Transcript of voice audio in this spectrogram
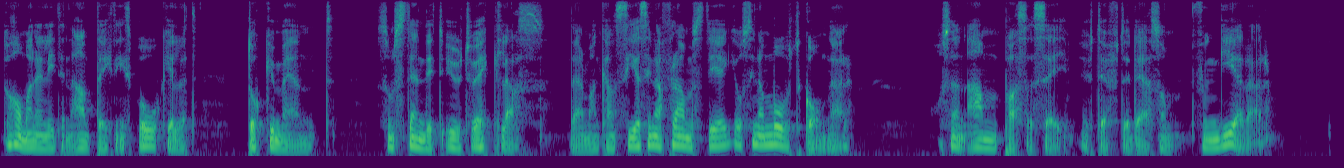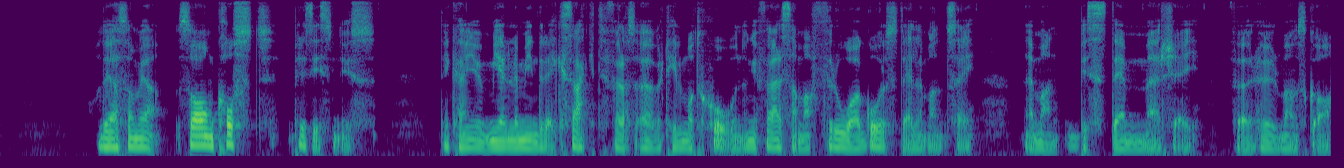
Då har man en liten anteckningsbok eller ett dokument som ständigt utvecklas. Där man kan se sina framsteg och sina motgångar och sen anpassa sig utefter det som fungerar. Och det som jag sa om kost precis nyss, det kan ju mer eller mindre exakt föras över till motion. Ungefär samma frågor ställer man sig när man bestämmer sig för hur man ska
